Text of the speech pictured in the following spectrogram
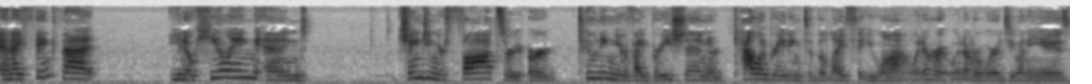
and i think that you know healing and changing your thoughts or, or tuning your vibration or calibrating to the life that you want whatever whatever words you want to use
